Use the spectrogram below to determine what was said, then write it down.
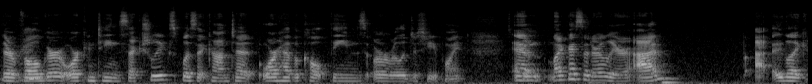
They're Mhm. vulgar or contain sexually explicit content, or have occult themes or a religious viewpoint. And like I said earlier, I'm I, like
